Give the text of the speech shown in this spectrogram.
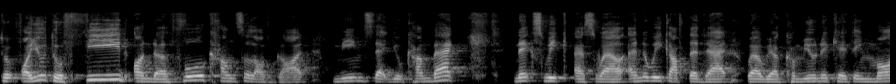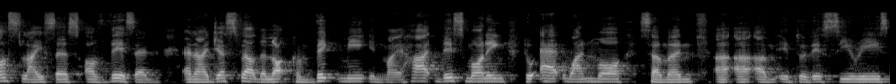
to, for you to feed on the full counsel of god means that you come back next week as well and the week after that where we are communicating more slices of this. And and i just felt the lord convict me in my heart this morning to add one more sermon uh, uh, um, into this series.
